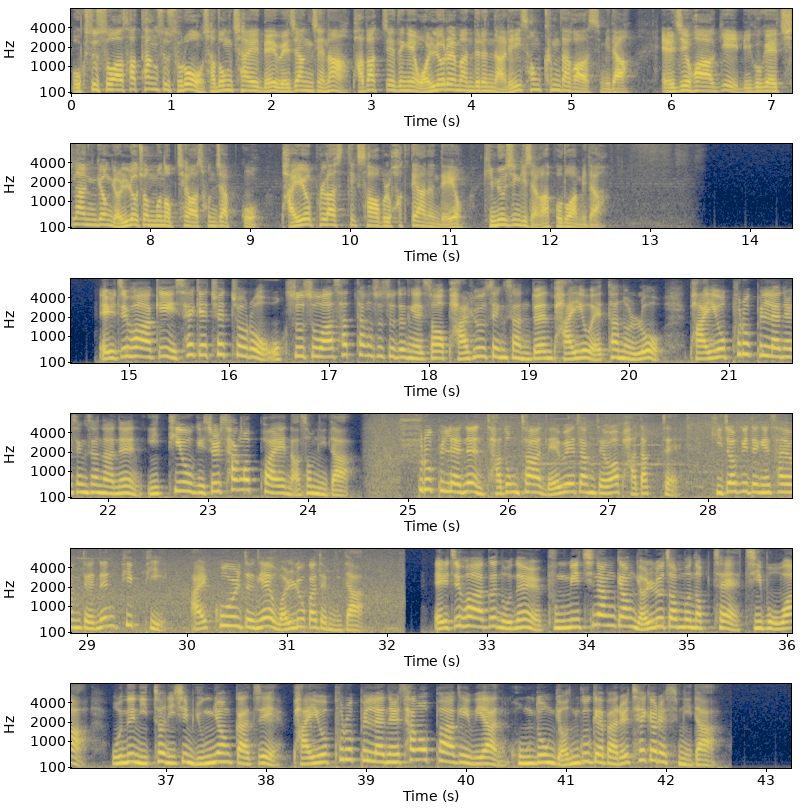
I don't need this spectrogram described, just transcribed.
옥수수와 사탕수수로 자동차의 내외장재나 바닥재 등의 원료를 만드는 날이 성큼 다가왔습니다. LG화학이 미국의 친환경 연료 전문 업체와 손잡고 바이오 플라스틱 사업을 확대하는데요. 김효진 기자가 보도합니다. LG화학이 세계 최초로 옥수수와 사탕수수 등에서 발효 생산된 바이오 에탄올로 바이오 프로필렌을 생산하는 ETO 기술 상업화에 나섭니다. 프로필렌은 자동차 내외장재와 바닥재, 기저귀 등에 사용되는 PP, 알코올 등의 원료가 됩니다. LG화학은 오늘 북미 친환경 연료 전문 업체 지보와 오는 2026년까지 바이오 프로필렌을 상업화하기 위한 공동 연구 개발을 체결했습니다.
